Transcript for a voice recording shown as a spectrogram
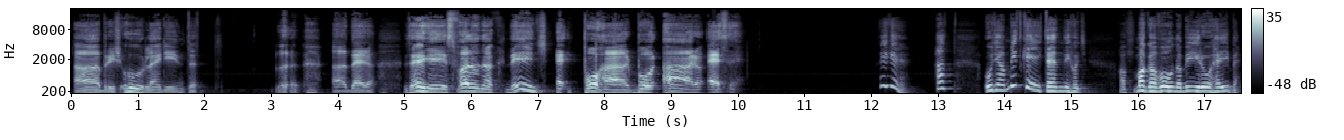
Ábris úr legyintett. De az egész falunak nincs egy pohár bor ára esze. Igen, hát ugyan mit kell tenni, hogy a maga volna bíró helyébe?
